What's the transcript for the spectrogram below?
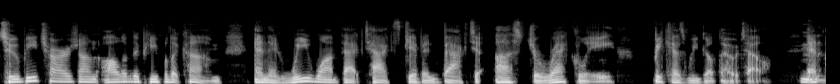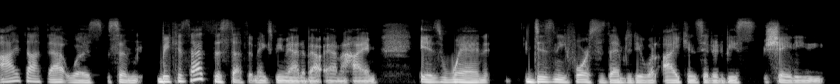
to be charged on all of the people that come, and then we want that tax given back to us directly because we built the hotel. Hmm. And I thought that was some because that's the stuff that makes me mad about Anaheim is when Disney forces them to do what I consider to be shady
